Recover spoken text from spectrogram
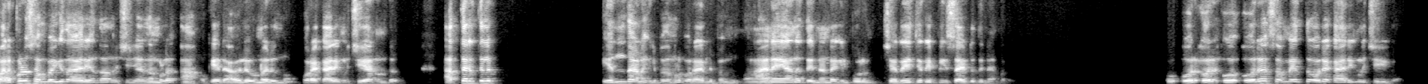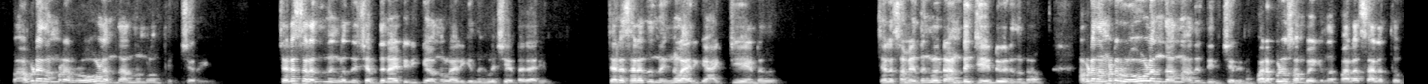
പലപ്പോഴും സംഭവിക്കുന്ന കാര്യം എന്താണെന്ന് വെച്ച് കഴിഞ്ഞാൽ നമ്മൾ ആ ഓക്കെ രാവിലെ ഉണരുന്നു കുറെ കാര്യങ്ങൾ ചെയ്യാനുണ്ട്. അത്തരത്തിൽ എന്താണെങ്കിലും ഇപ്പൊ നമ്മൾ പറയാറില്ല ഇപ്പം ആനയാണ് തിന്നണ്ടെങ്കിൽ പോലും ചെറിയ ചെറിയ പീസായിട്ട് തിന്നാൻ പറയും. ഓരോ സമയത്ത് ഓരോ കാര്യങ്ങൾ ചെയ്യുക. അവിടെ നമ്മുടെ റോൾ എന്താണെന്ന് നമ്മൾ തിരിച്ചറിയും ചില സ്ഥലത്ത് നിങ്ങൾ നിശബ്ദനായിട്ട് ഇരിക്കുക എന്നുള്ളതായിരിക്കും നിങ്ങൾ ചെയ്യേണ്ട കാര്യം. ചില സ്ഥലത്ത് നിങ്ങളായിരിക്കും ആക്ട് ചെയ്യേണ്ടത്. ചില സമയത്ത് നിങ്ങൾ രണ്ടും ചെയ്യേണ്ടി വരുന്നുണ്ടാവും. അവിടെ നമ്മുടെ റോൾ എന്താണെന്ന് ആദ്യം തിരിച്ചറിയണം. പലപ്പോഴും സംഭവിക്കുന്ന പല സ്ഥലത്തും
